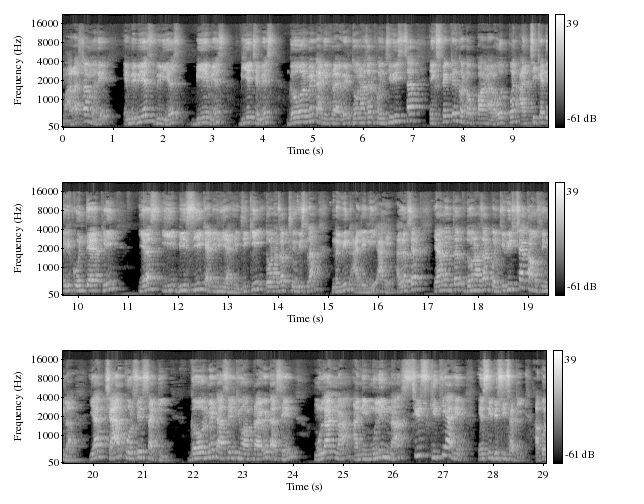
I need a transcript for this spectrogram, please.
महाराष्ट्रामध्ये M B B S B D S B M S B H M S government आणि प्रायव्हेट दोन हजार पंचवीसचा एक्सपेक्टेड कट ऑफ पाहणार आहोत. पण आजची कॅटेगरी कोणती आहे आपली? S E B C category आहे जी की दोन हजार चोवीसला नवीन आलेली आहे. लक्षात यानंतर दोन हजार पंचवीसच्या काउन्सिलिंगला या चार कोर्सेससाठी गव्हर्नमेंट असेल किंवा प्रायव्हेट असेल मुलांना आणि मुलींना सीट्स किती आहेत एस सी बी सी साठी? आपण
